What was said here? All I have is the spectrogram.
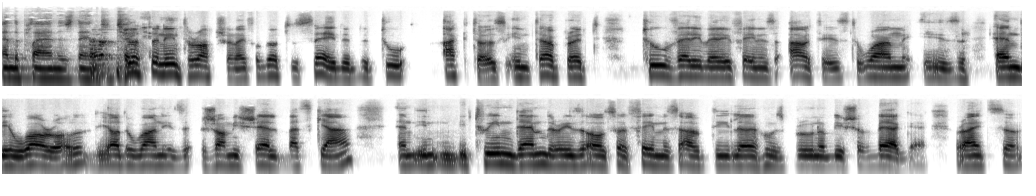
and the plan is then uh, to take. Just an interruption. I forgot to say that the two actors interpret two very, very famous artists. One is Andy Warhol, the other one is Jean Michel Basquiat. And in between them, there is also a famous art dealer who's Bruno Bischofberger, right? So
